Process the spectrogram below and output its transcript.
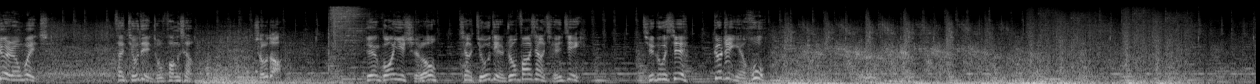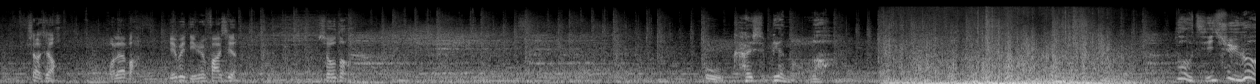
确认位置，在九点钟方向。收到，电光一尺龙向九点钟方向前进。齐毒西，跟着掩护。上校，我来吧，别被敌人发现了。收到。雾开始变浓了。暴击巨鳄，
